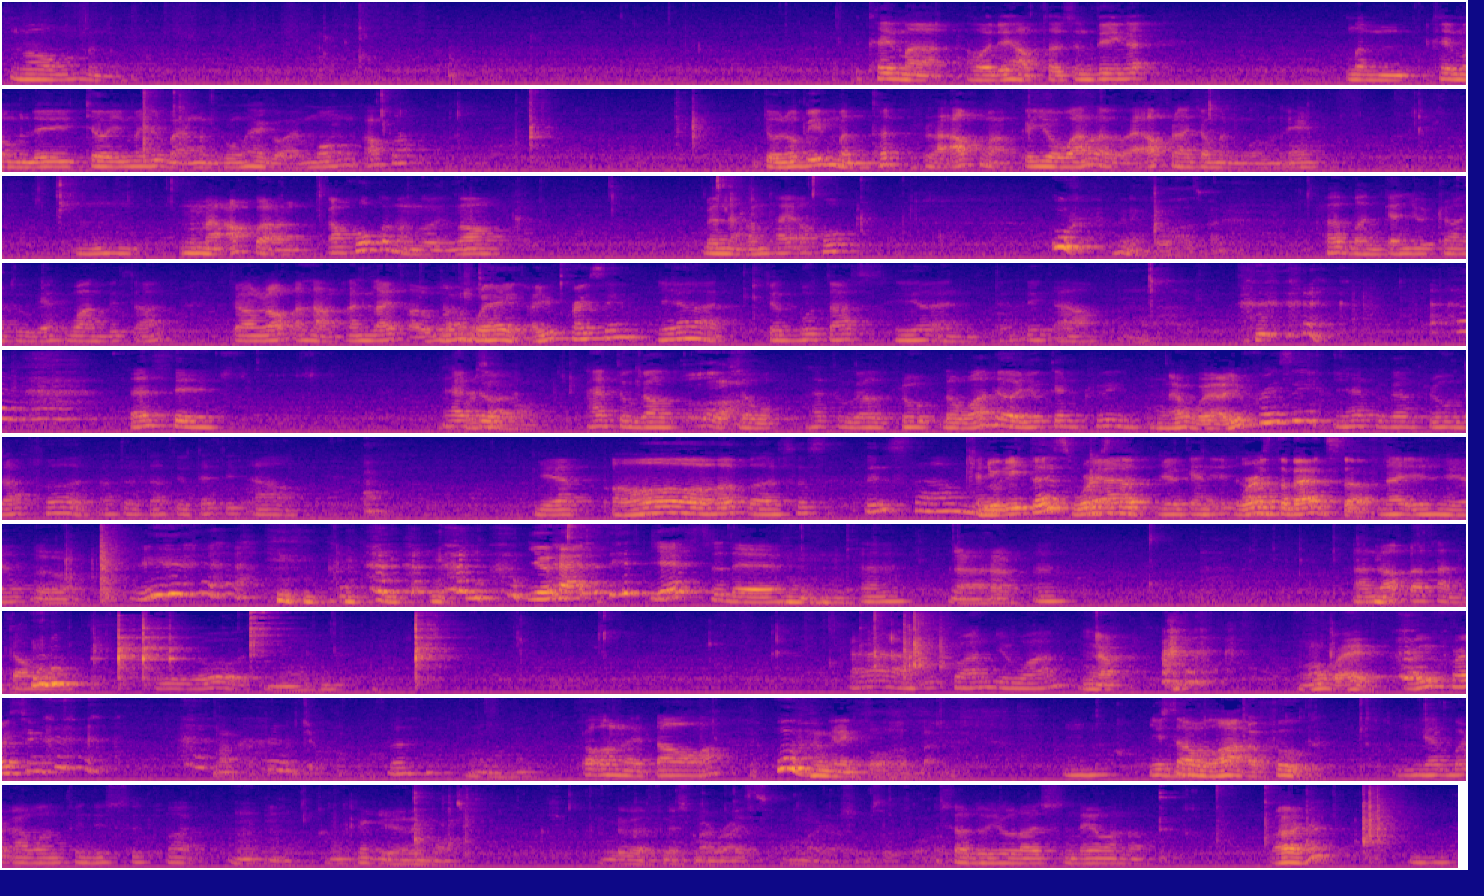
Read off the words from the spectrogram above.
ngon quá mình khi mà hồi đi học thời sinh viên á mình khi mà mình đi chơi với mấy đứa bạn mình cũng hay gọi món ốc lắm tụi nó biết mình thích là ốc mà cái vô quán là gọi ốc ra cho mình ngồi mình ăn nhưng mà ốc là ốc hút á mọi người ngon bên này không thấy ốc hút Whew, I'm full husband. Husband, can you try to get one with that? Cho Rob anh làm anh lấy thử No way. Are you crazy? Yeah, just put that here and take it out. Let's see. Have to I to go the have to go through the water you can drink. No way. Are you crazy? You have to go through that first. After that you take it out. Yep. Oh, so this sound. Can you eat this? Where's yeah, the you can eat. Where's all. the bad stuff? They in here. Oh. you had it yesterday. Uh, Uh-huh. uh. Anh rất đã thành công. Really good. Mhm. Ah, this one you want? No. No way. Are you crazy? Not crazy. Mhm. Có con này to á. Whew, I'm getting full husband. Mhm. You still have a lot of food. Yeah, but I want finish it right. Mm-mm. I can't eat anymore. I'm gonna finish my rice. Oh my gosh, I'm so full. So do you like snail or not? I like it. Mhm.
